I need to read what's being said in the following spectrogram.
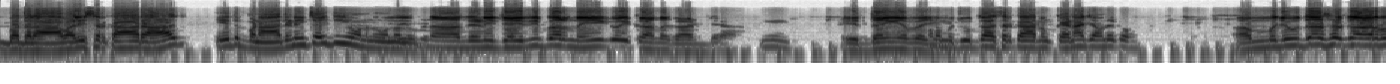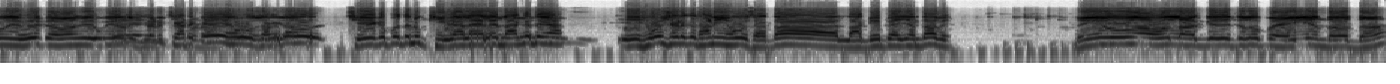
ਬਦਲਾਅ ਵਾਲੀ ਸਰਕਾਰ ਆ ਇਹ ਤਾਂ ਬਣਾ ਦੇਣੀ ਚਾਹੀਦੀ ਹੁਣ ਉਹਨਾਂ ਨੂੰ। ਬਣਾ ਦੇਣੀ ਚਾਹੀਦੀ ਪਰ ਨਹੀਂ ਕੋਈ ਕੰਨ ਕੱਢਿਆ। ਹੂੰ। ਇਦਾਂ ਹੀ ਆ ਭਾਜੀ ਮੌਜੂਦਾ ਸਰਕਾਰ ਨੂੰ ਕਹਿਣਾ ਚਾਹੁੰਦੇ ਕੋ ਆ ਮੌਜੂਦਾ ਸਰਕਾਰ ਨੂੰ ਇਹੋ ਹੀ ਕਵਾਂਗੇ ਵੀ ਉਹ ਸੜਕ ਸੜਕ ਇਹ ਹੋ ਸਕਦਾ ਛੇਕ ਪਤ ਨੂੰ ਖੀਰਾ ਲੈ ਲੈ ਲੰਘਦੇ ਆ। ਇਹੋ ਸੜਕ ਥਾਣੀ ਹੋ ਸਕਦਾ ਲਾਗੇ ਪੈ ਜਾਂਦਾ ਹੋਵੇ। ਨਹੀਂ ਉਹ ਆਹੋ ਲਾਗੇ ਤੇ ਚਲੋ ਪੈ ਹੀ ਜਾਂਦਾ ਉਦਾਂ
